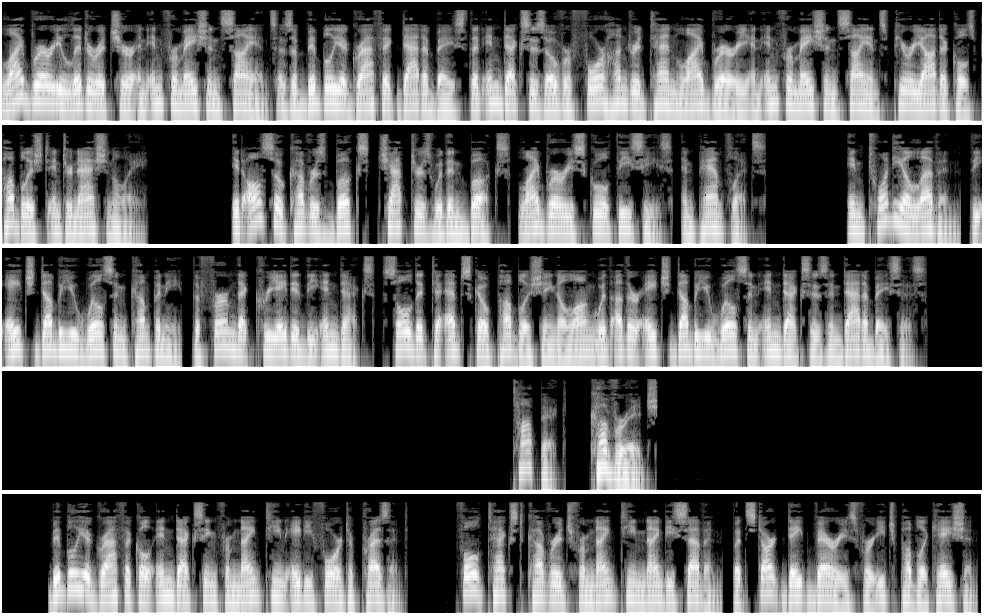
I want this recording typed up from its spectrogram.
Library Literature and Information Science is a bibliographic database that indexes over 410 library and information science periodicals published internationally. It also covers books, chapters within books, library school theses, and pamphlets. In 2011, the H. W. Wilson Company, the firm that created the index, sold it to EBSCO Publishing along with other H. W. Wilson indexes and databases. Topic: Coverage. Bibliographical indexing from 1984 to present. Full text coverage from 1997, but start date varies for each publication.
